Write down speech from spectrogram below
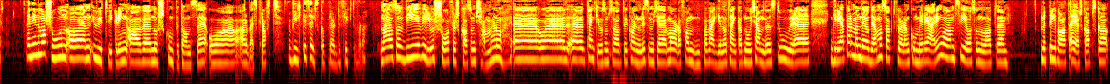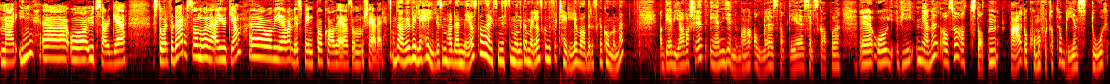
en innovasjon og en utvikling av norsk kompetanse og arbeidskraft. Hvilke selskaper er det du frykter for, da? Nei, altså Vi vil jo se først hva som kommer her nå. Eh, og jeg, jeg, tenker jo som så at Vi kan liksom ikke male fanden på veggen og tenke at nå kommer det store grep her. Men det er jo det de har sagt før de kom i regjering. Og de sier også nå at eh, det private eierskap skal mer inn. Eh, og utsalget står for dør. Så nå er det ei uke igjen, eh, og vi er veldig spent på hva det er som skjer der. Da er vi veldig heldige som har deg med oss, da, næringsminister Monica Mæland. Skal du fortelle hva dere skal komme med? Ja, det vi har varslet, er en gjennomgang av alle statlige selskaper. Eh, og vi mener altså at staten er og kommer fortsatt til å bli en stor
